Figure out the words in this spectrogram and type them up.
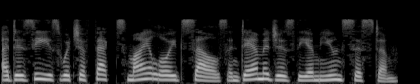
a disease which affects myeloid cells and damages the immune system.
